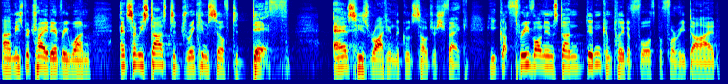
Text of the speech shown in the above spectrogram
um, he's betrayed everyone. And so he starts to drink himself to death as he's writing The Good Soldier Schweik. He got three volumes done, didn't complete a fourth before he died.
